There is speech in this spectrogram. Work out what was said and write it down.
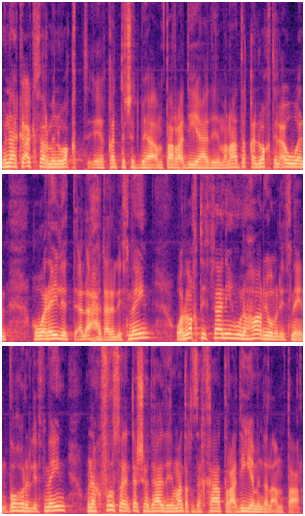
هناك أكثر من وقت قد تشهد بها أمطار رعدية هذه المناطق. الوقت الأول هو ليلة الأحد على الاثنين والوقت الثاني هو نهار يوم الاثنين ظهر الاثنين هناك فرصة أن تشهد هذه المناطق زخات رعدية من الأمطار.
